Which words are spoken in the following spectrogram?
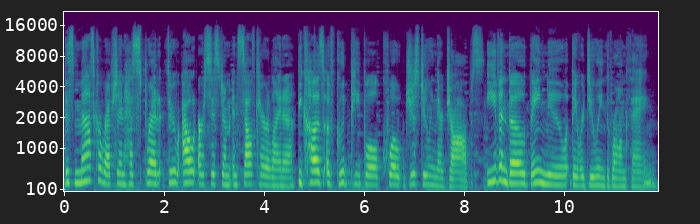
This mass corruption has spread throughout our system in South Carolina because of good people, quote, just doing their jobs, even though they knew they were doing the wrong thing.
